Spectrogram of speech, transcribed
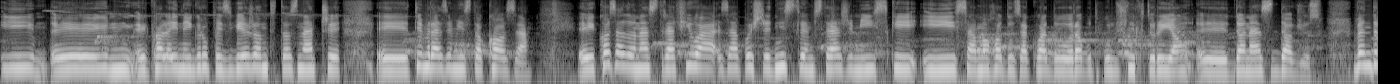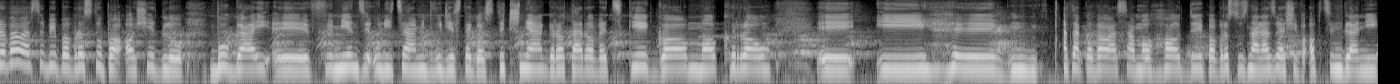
i y, y, kolejnej grupy zwierząt, to znaczy y, tym razem jest to koza. Y, koza do nas trafiła za pośrednictwem Straży Miejskiej i samochodu Zakładu Robót Publicznych, który ją y, do nas dowiózł. Wędrowała sobie po prostu po osiedlu Bugaj y, w, między ulicami 20 stycznia, Grota Roweckiego, Mokrą y, i y, mm, atakowała samochody, po prostu znalazła się w obcym dla niej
